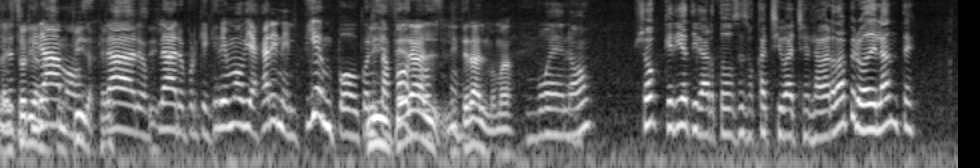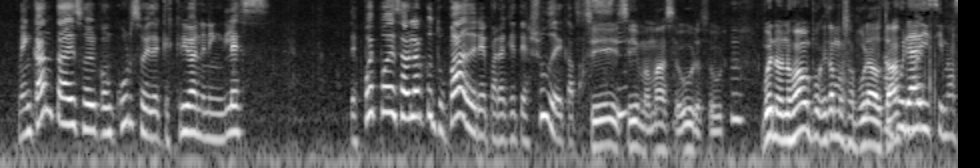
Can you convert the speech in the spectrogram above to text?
la nos historia inspiramos, nos inspira. Claro, Sí. claro, porque queremos viajar en el tiempo con esas Literal, fotos. literal, mamá. Bueno, yo quería tirar todos esos cachivaches, la verdad, pero adelante. Me encanta eso del concurso y de que escriban en inglés. Después puedes hablar con tu padre para que te ayude, capaz. Sí, sí, mamá, seguro, seguro. Bueno, nos vamos porque estamos apurados, ¿está? Apuradísimos.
